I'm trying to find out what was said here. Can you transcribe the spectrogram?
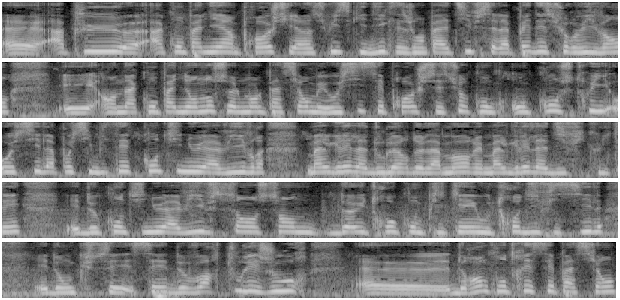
euh, a pu euh, accompagner un proche, il y a un Suisse qui dit que les soins palliatifs, c'est la paix des survivants. Et en accompagnant non seulement le patient, mais aussi ses proches, c'est sûr qu'on construit aussi la possibilité de continuer à vivre malgré la douleur de la mort et malgré la difficulté, et de continuer à vivre sans, sans deuil trop compliqué ou trop difficile. Et donc, c'est de voir tous les jours, de rencontrer ces patients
